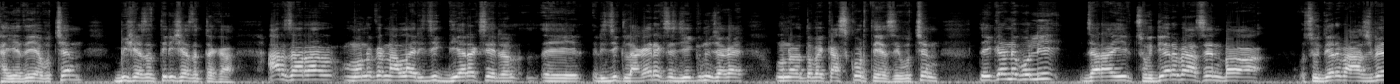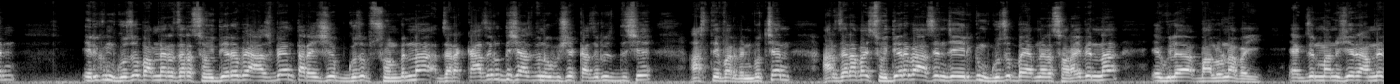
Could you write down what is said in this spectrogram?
খাইয়ে দেয়া, বুঝছেন? বিশ হাজার, তিরিশ হাজার টাকা। আর যারা মনে করেন আল্লাহ রিজিক দিয়ে রাখছে রিজিক লাগাই রাখছে, যে কোনো জায়গায় ওনারা তো ভাই কাজ করতে আছে, বুঝছেন? তো এই কারণে বলি, যারা এই সৌদি আরবে আছেন বা সৌদি আরবে আসবেন, এরকম গুজব আপনারা যারা সৌদি আরবে আসবেন, তারা এইসব গুজব শুনবেন না। যারা কাজের উদ্দেশ্যে আসবেন, অবশ্যই কাজের উদ্দেশ্যে আসতে পারবেন, বুঝছেন? আর যারা ভাই সৌদি আরবে আসেন যে এরকম গুজব ভাই আপনারা সরাইবেন না, এগুলা ভালো না ভাই। একজন মানুষের, আপনার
